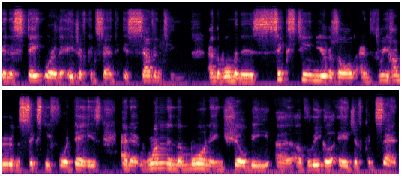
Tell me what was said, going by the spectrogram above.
in a state where the age of consent is 17 and the woman is 16 years old and 364 days, and at one in the morning she'll be uh, of legal age of consent.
